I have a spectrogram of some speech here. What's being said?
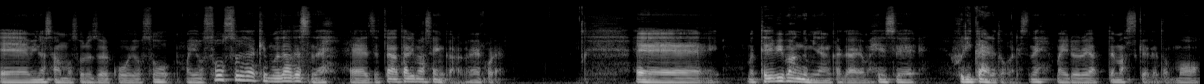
えー皆さんもそれぞれこう予想、まあ、予想するだけ無駄ですね、えー絶対当たりませんからねこれ。えーまあ、テレビ番組なんかでは平成振り返るとかですね、まあ、いろいろやってますけれども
